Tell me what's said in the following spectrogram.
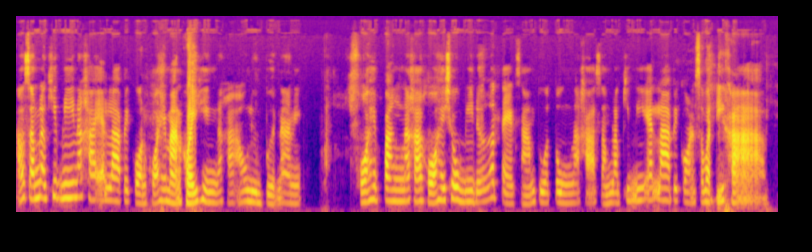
เอาสำหรับคลิปนี้นะคะ แอดลาไปก่อนขอให้หมานขอให้เฮงนะคะ เอาลืมเปิดหน้านี้ขอให้ปังนะคะ ขอให้โชคดีเด้อแตกสามตัวตรงนะคะสำหรับคลิปนี้แอดลาไปก่อนสวัสดีค่ะ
